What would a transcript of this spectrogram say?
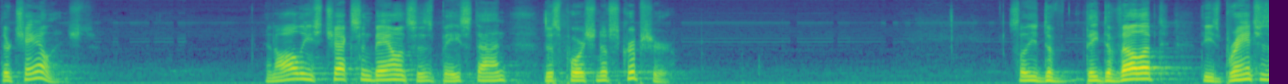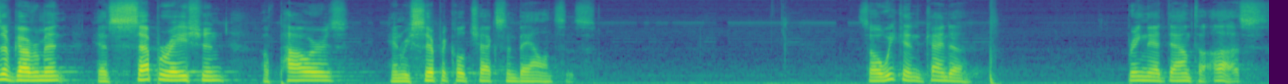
they're challenged. And all these checks and balances based on this portion of Scripture. So they, de- they developed these branches of government as separation of powers and reciprocal checks and balances. So we can kind of bring that down to us,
